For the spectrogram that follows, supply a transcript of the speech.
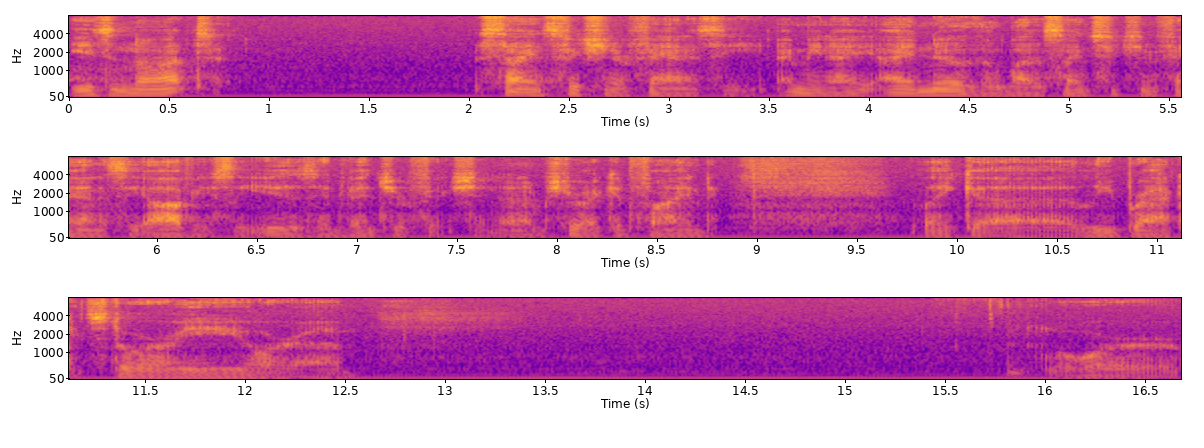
is not science fiction or fantasy. I mean, I, I know that a lot of science fiction fantasy obviously is adventure fiction, and I'm sure I could find like a Leigh Brackett story or a, or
